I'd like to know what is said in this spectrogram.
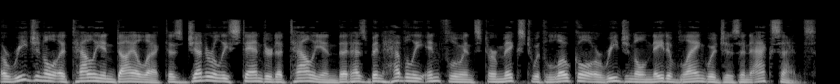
A regional Italian dialect is generally Standard Italian that has been heavily influenced or mixed with local or regional native languages and accents.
